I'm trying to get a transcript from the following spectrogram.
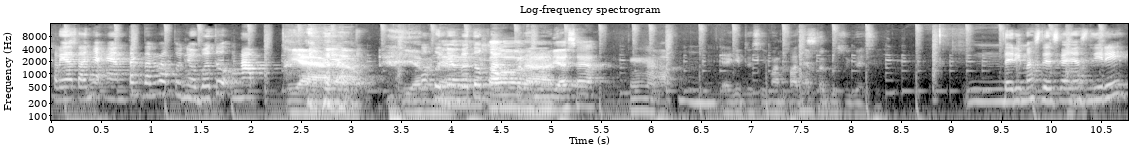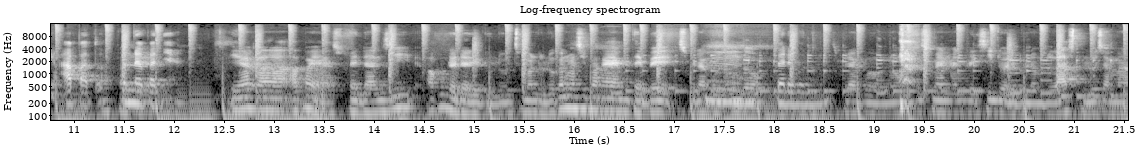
Kelihatannya enteng tapi waktu nyoba tuh ngap. iya Iya. iya Waktu bener. nyoba tuh ngap. Kalau orang biasa enggak. Hmm. kayak gitu sih manfaatnya bagus juga sih Hmm, Dari Mas Deskanya sendiri apa tuh Apa tuh? pendapatnya? Ya kalau apa ya sepedaan sih aku udah dari dulu. Cuman dulu kan masih pakai MTB sepeda gunung Hmm, tuh. sepeda gunung. Sepeda gunung terus main-main fiksi 2016 dulu sama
